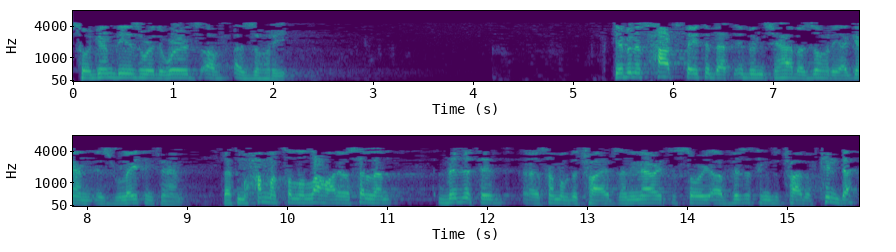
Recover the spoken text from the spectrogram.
So again, these were the words of Az-Zuhri. Ibn Ishaq stated that Ibn Shihab az-Zuhri again is relating to him that Muhammad sallallahu alayhi wasallam visited uh, some of the tribes and he narrates the story of visiting the tribe of Kinda.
